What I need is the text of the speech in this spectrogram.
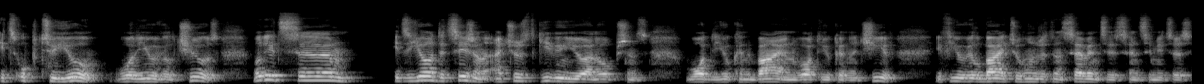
It's up to you what you will choose, but it's um, it's your decision. I just giving you an options what you can buy and what you can achieve. If you will buy 270 centimeters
